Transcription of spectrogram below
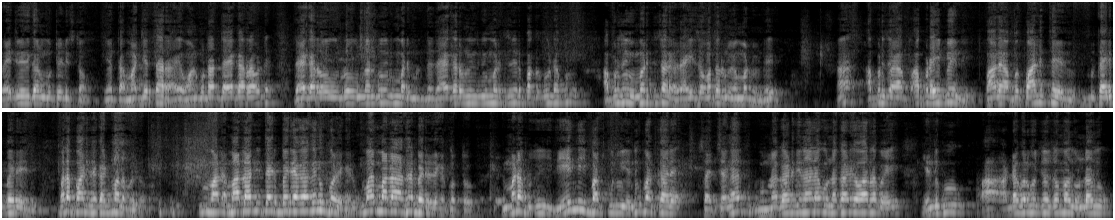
రైతు వేదికను ముట్టడిస్తాం. ఏం తమాజ్ చేస్తారా ఏమనుకుంటారు దయాకర్ రావు దయాకర్ రావు మరి దయాకర్ విమర్శించారు పక్కకు అప్పుడు. అప్పుడు విమర్శించారు కదా ఐదు సంవత్సరాలు వెంబడి ఉండి. అప్పుడు అప్పుడు అయిపోయింది. పాలి అప్పుడు పాలిస్తలేదు. ఇప్పుడు తరిబర్రేది మళ్ళీ పాలిస్తే కట్టి మళ్ళీ పోయినాం. మళ్ళీ మళ్ళీ అది తరిబర్రే కాగానే ఇంకో దగ్గర మళ్ళీ అసలు బర్రె దగ్గర కొత్త మన ఇదేంది బతుకులు? ఎందుకు బతకాలి? సత్యంగా ఉన్నకాడి తినాలి? ఉన్నకాడి కావాలా పోయి ఎందుకు? ఆ కొరకు వచ్చిన సొమ్మది ఉండదు.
